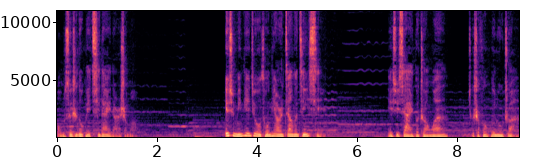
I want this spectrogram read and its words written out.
我们随时都可以期待一点什么。也许明天就有从天而降的惊喜，也许下一个转弯就是峰回路转。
